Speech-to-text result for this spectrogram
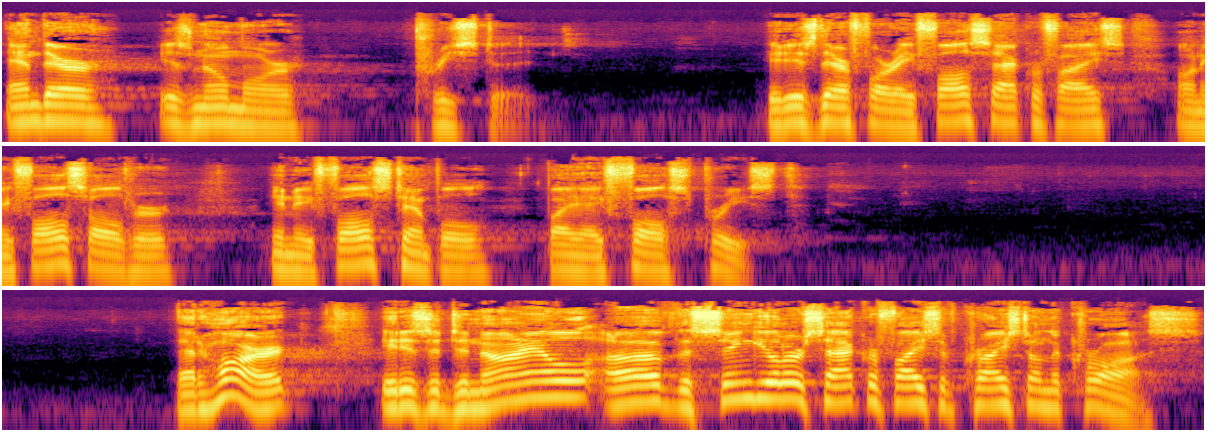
and there is no more priesthood. It is therefore a false sacrifice on a false altar in a false temple by a false priest. At heart, it is a denial of the singular sacrifice of Christ on the cross.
